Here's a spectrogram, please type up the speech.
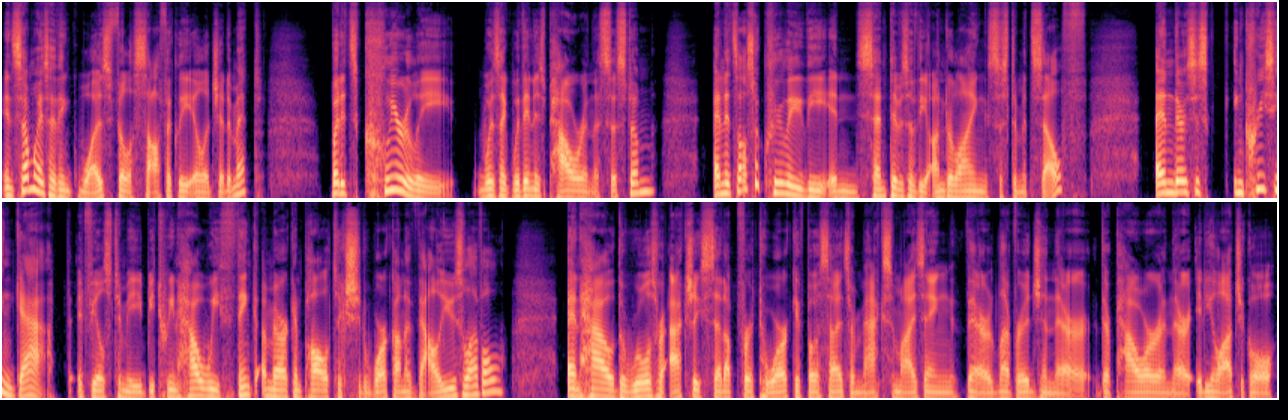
in some ways I think was philosophically illegitimate, but it's clearly was like within his power in the system. And it's also clearly the incentives of the underlying system itself. And there's this increasing gap, it feels to me, between how we think American politics should work on a values level and how the rules are actually set up for it to work if both sides are maximizing their leverage and their their power and their ideological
